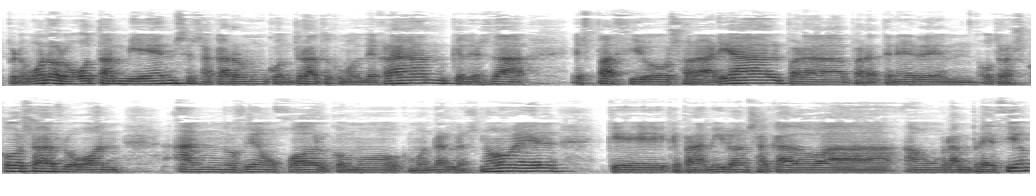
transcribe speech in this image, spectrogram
Pero bueno, luego también se sacaron un contrato como el de Grant, que les da espacio salarial para, para tener em, otras cosas. Luego han, han cogido a un jugador como, como Nerles Noel, que, que, para mí lo han sacado a, a, un gran precio.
